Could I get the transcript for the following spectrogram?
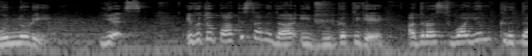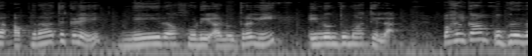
ಮುನ್ನುಡಿ. ಎಸ್ ಇವತ್ತು ಪಾಕಿಸ್ತಾನದ ಈ ದುರ್ಗತಿಗೆ ಅದರ ಸ್ವಯಂಕೃತ ಅಪರಾಧಗಳೇ ನೇರ ಹೊಡೆ ಅನ್ನೋದ್ರಲ್ಲಿ ಇನ್ನೊಂದು ಮಾತಿಲ್ಲ. ಪಹಲ್ಗಾಮ್ ಉಗ್ರರ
